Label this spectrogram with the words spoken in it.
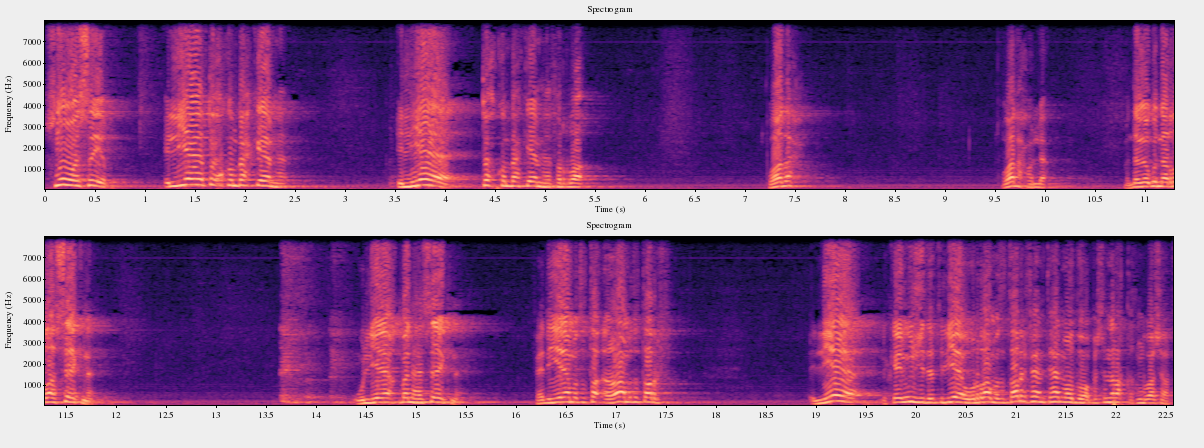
شنو يصير؟ الياء تحكم بأحكامها. الياء تحكم بأحكامها في الراء. واضح؟ واضح ولا؟ لا ما دام قلنا الراء ساكنة. والياء قبلها ساكنة. فهذه ياء راء متطرفة الياء لكي وجدت الياء والراء متطرفة انتهى الموضوع بس نرقق مباشرة.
